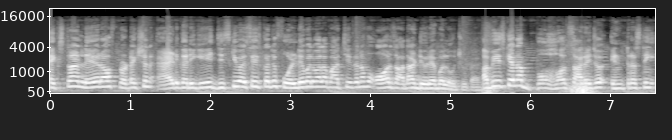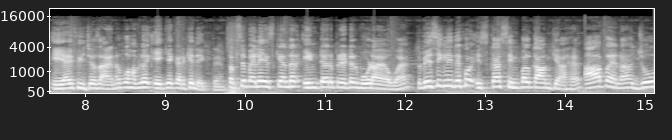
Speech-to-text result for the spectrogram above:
extra layer of protection add करी गई जिसकी वजह से इसका जो फोल्डेबल वाला बातचीत है ना, वो और ज़्यादा ड्यूरेबल हो चुका है। अभी इसके ना बहुत सारे जो इंटरेस्टिंग ए फीचर्स आए ना, वो हम लोग एक एक करके देखते हैं। सबसे पहले इसके अंदर इंटरप्रेटर मोड आया हुआ है। तो बेसिकली देखो, इसका सिंपल काम क्या है? आप है ना, जो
